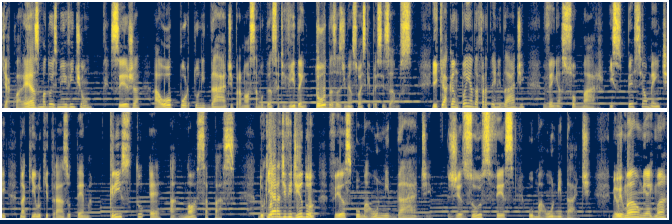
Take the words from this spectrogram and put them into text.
que a Quaresma 2021 seja a oportunidade para nossa mudança de vida em todas as dimensões que precisamos. E que a campanha da fraternidade venha somar, especialmente naquilo que traz o tema. Cristo é a nossa paz. Do que era dividido, fez uma unidade. Jesus fez uma unidade. Meu irmão, minha irmã,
